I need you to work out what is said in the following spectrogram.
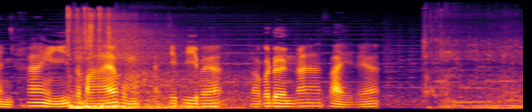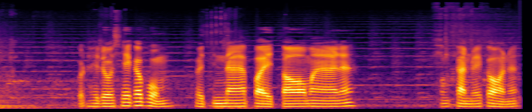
หันข้างอย่างนี้สบายครับผมอัด AP ไปฮะเราก็เดินหน้าใส่เลยฮะกดไฮโดรเช็คครับผม เผื่อจินนาปล่อยตอมานะป้องกันไว้ก่อนนะ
